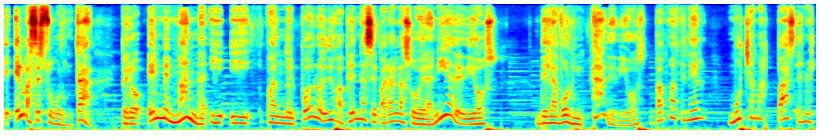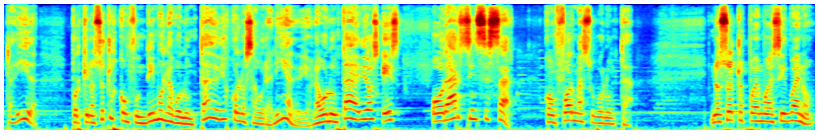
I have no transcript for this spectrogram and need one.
Él va a hacer su voluntad pero Él me manda y, cuando el pueblo de Dios aprende a separar la soberanía de Dios de la voluntad de Dios, vamos a tener mucha más paz en nuestra vida. Porque nosotros confundimos la voluntad de Dios con la soberanía de Dios. La voluntad de Dios es orar sin cesar, conforme a su voluntad. Nosotros podemos decir, bueno,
